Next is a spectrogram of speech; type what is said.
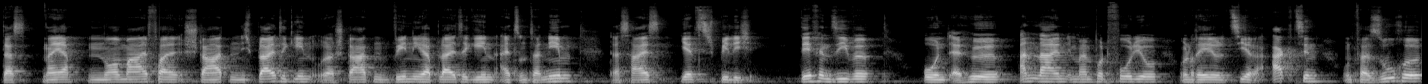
dass, naja, im Normalfall Staaten nicht pleite gehen oder Staaten weniger pleite gehen als Unternehmen. Das heißt, jetzt spiele ich Defensive und erhöhe Anleihen in meinem Portfolio und reduziere Aktien und versuche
